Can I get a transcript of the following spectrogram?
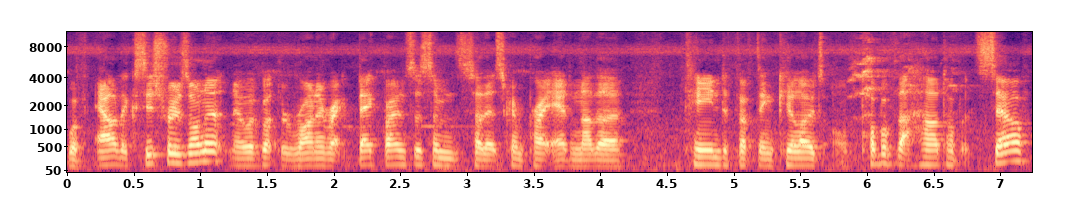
without accessories on it. Now we've got the Rhino Rack backbone system so that's going to probably add another 10 to 15 kilos on top of the hard top itself.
